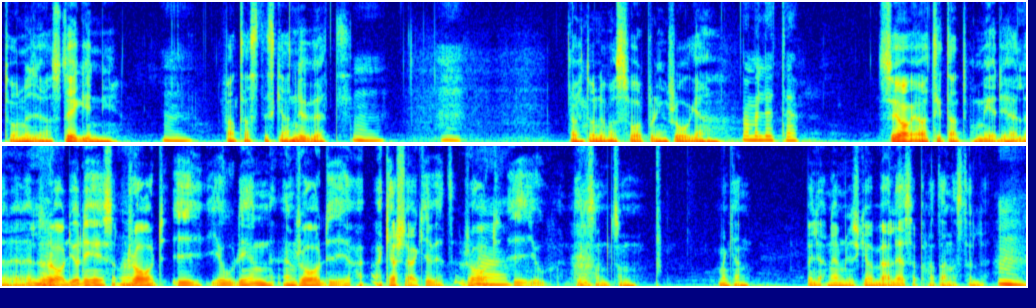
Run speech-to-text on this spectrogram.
tar nya steg in i mm. fantastiska nuet. Mm. Mm. Jag vet inte om det var svar på din fråga. Ja, men lite. Så jag, jag tittar inte på media heller, eller mm. radio. Det är som mm. rad i jord. Det är en, en rad i Akasha-arkivet. Rad mm. i jord. Det är liksom som man kan välja. Nej, nu ska jag börja läsa på något annat ställe. Mm.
